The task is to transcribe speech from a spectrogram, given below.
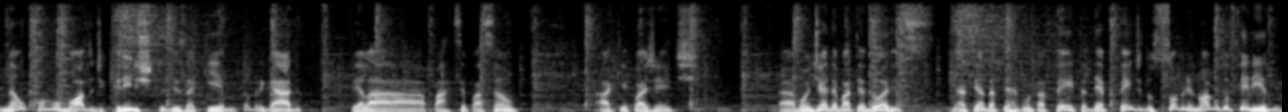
não como o modo de Cristo, diz aqui. Muito obrigado pela participação aqui com a gente. Ah, bom dia, debatedores. Me atenda a pergunta feita, depende do sobrenome do ferido.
